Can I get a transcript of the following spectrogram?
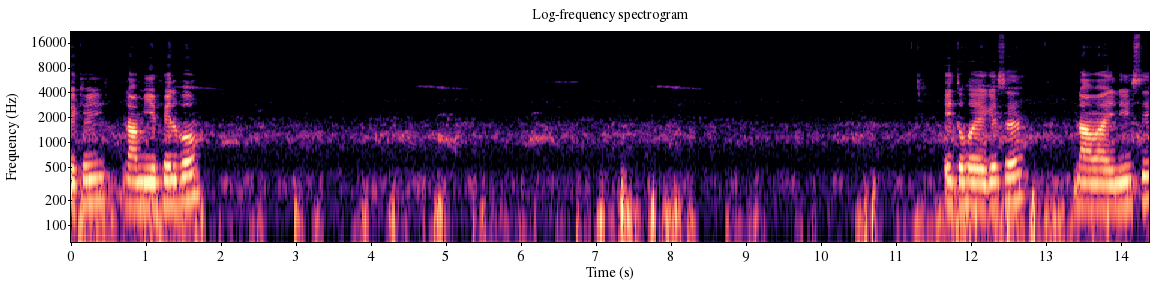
রেখেই নামিয়ে ফেলব। এই তো হয়ে গেছে। নামাই নিয়েছি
